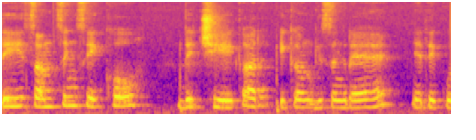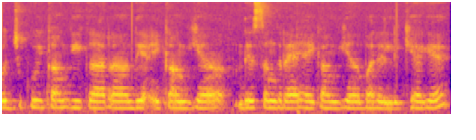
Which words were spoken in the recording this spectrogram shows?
ਤੇ ਸੰਤ ਸਿੰਘ ਸੇਖੋ ਦੇ 6 ਘਰ ਇਕਾਂਗੀ ਸੰਗ੍ਰਹਿ ਹੈ। ਇੱਥੇ ਕੁਝ ਕੁ ਇਕਾਂਗੀਕਾਰਾਂ ਦੀਆਂ ਇਕਾਂਗੀਆਂ ਦੇ ਸੰਗ੍ਰਹਿ ਇਕਾਂਗੀਆਂ ਬਾਰੇ ਲਿਖਿਆ ਗਿਆ ਹੈ।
